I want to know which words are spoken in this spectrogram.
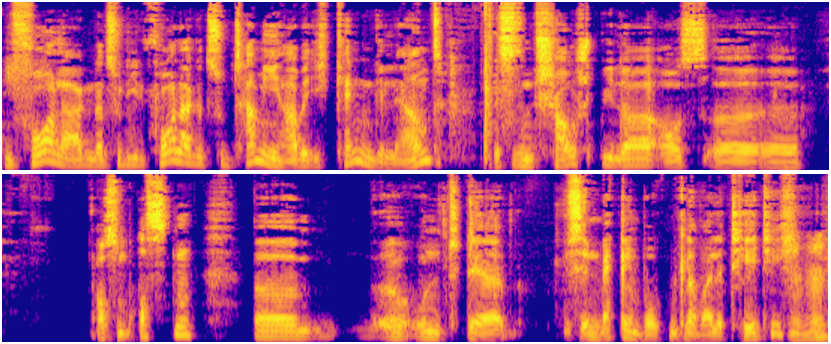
die Vorlagen dazu, die Vorlage zu Tammy habe ich kennengelernt. Das ist ein Schauspieler aus äh, äh, aus dem Osten ähm, äh, und der ist in Mecklenburg mittlerweile tätig Mhm.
